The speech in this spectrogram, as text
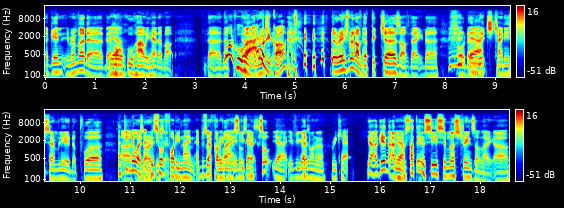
Again, remember the the Yeah. whole hoo ha we had about the the, What who? the I don't recall. the arrangement of the pictures of like the oh the Yeah. rich Chinese family with the poor. I think uh, that was episode 49. Episode a couple 49. If you guys. back. So- yeah, if you guys want to recap. Yeah, again, I'm, Yeah. I'm starting to see similar strains of like uh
